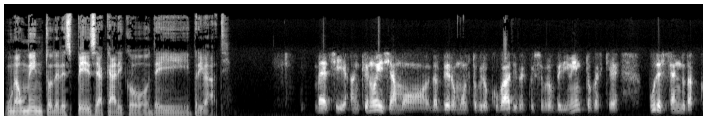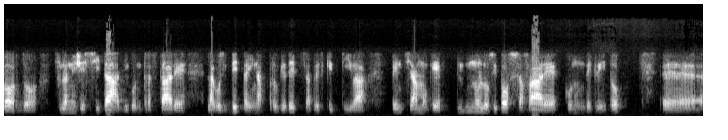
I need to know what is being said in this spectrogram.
un aumento delle spese a carico dei privati. Beh sì, anche noi siamo davvero molto preoccupati per questo provvedimento perché pur essendo d'accordo sulla necessità di contrastare la cosiddetta inappropriatezza prescrittiva, pensiamo che non lo si possa fare con un decreto eh,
